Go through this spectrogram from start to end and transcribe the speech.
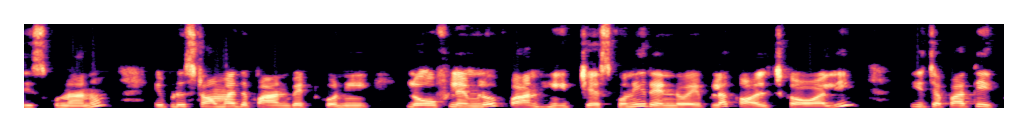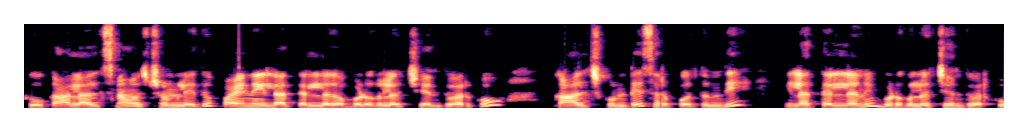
తీసుకున్నాను. ఇప్పుడు స్టవ్ మీద పాన్ పెట్టుకొని లో ఫ్లేమ్లో పాన్ హీట్ చేసుకొని రెండు వైపులా కాల్చుకోవాలి. ఈ చపాతీ ఎక్కువ కాలాల్సిన అవసరం లేదు. పైన ఇలా తెల్లగా బుడగలు వచ్చేంత వరకు కాల్చుకుంటే సరిపోతుంది. ఇలా తెల్లని బుడగలు వచ్చేంత వరకు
